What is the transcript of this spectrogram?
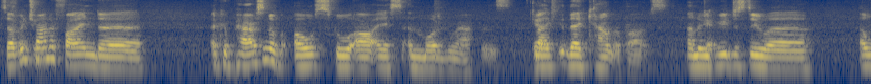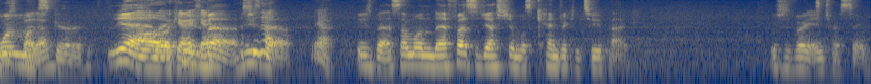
So I've been trying to find uh, a comparison of old school artists and modern rappers, Okay. like their counterparts, and we Okay. could just do a a one better? go. Yeah, Oh, like okay, who's okay. better? Let's Who's better? Yeah. Who's better? Someone. Their first suggestion was Kendrick and Tupac, which is very interesting.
